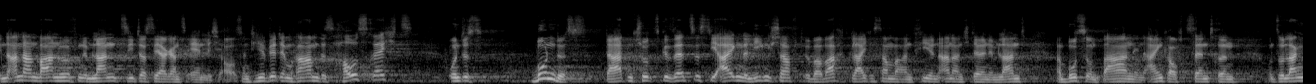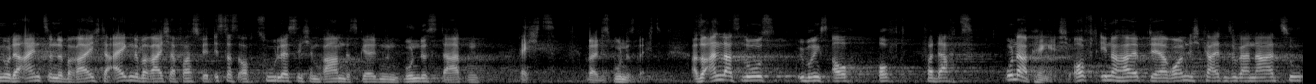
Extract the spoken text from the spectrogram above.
In anderen Bahnhöfen im Land sieht das ja ganz ähnlich aus. Und hier wird im Rahmen des Hausrechts und des Bundesdatenschutzgesetzes die eigene Liegenschaft überwacht. Gleiches haben wir an vielen anderen Stellen im Land, an Busse und Bahnen, in Einkaufszentren. Und solange nur der einzelne Bereich, der eigene Bereich erfasst wird, ist das auch zulässig im Rahmen des geltenden Bundesdatenrechts oder des Bundesrechts. Also anlasslos, übrigens auch oft verdachtsunabhängig, oft innerhalb der Räumlichkeiten sogar nahezu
